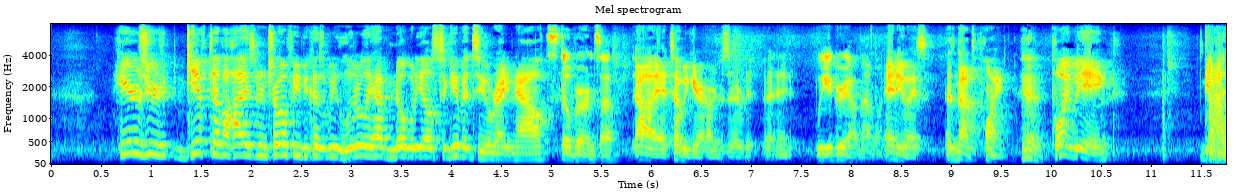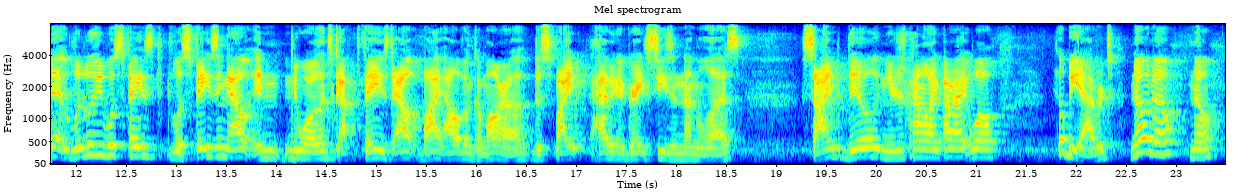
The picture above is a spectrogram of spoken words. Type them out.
Here's your gift of a Heisman Trophy because we literally have nobody else to give it to right now. Still burns, huh? Oh yeah, Toby Gerhart deserved it. We agree on that one. Anyways, that's not the point. point being, guy that literally was phased was phasing out in New Orleans got phased out by Alvin Kamara, despite having a great season nonetheless. Signed a deal, and you're just kind of like, all right, well, he'll be average. No, no, no.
